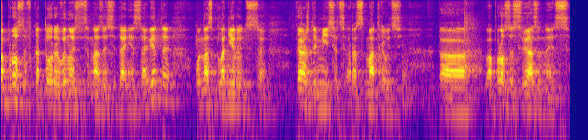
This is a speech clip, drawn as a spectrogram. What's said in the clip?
Вопросов которые выносятся на заседание Совета. У нас планируется каждый месяц рассматривать э, вопросы, связанные с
